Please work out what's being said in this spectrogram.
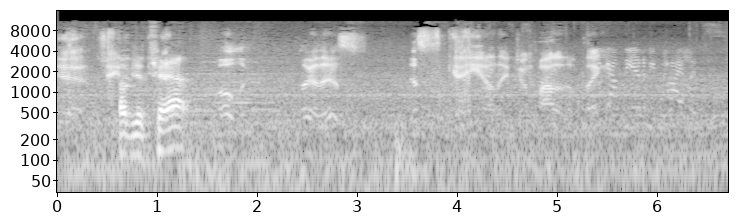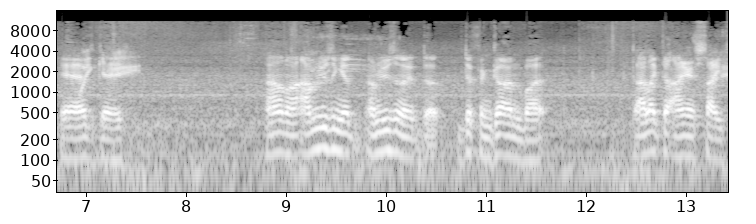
Yeah, of your chat. Oh, look, look at this. This is gay how they jump out of the thing. The enemy pilots. Yeah, it's Like gay. I don't know. I'm using it. I'm using a, d- different gun, but I like the iron sights.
